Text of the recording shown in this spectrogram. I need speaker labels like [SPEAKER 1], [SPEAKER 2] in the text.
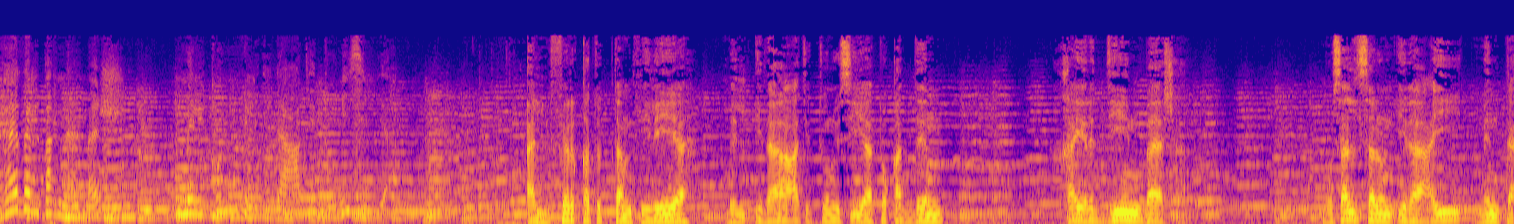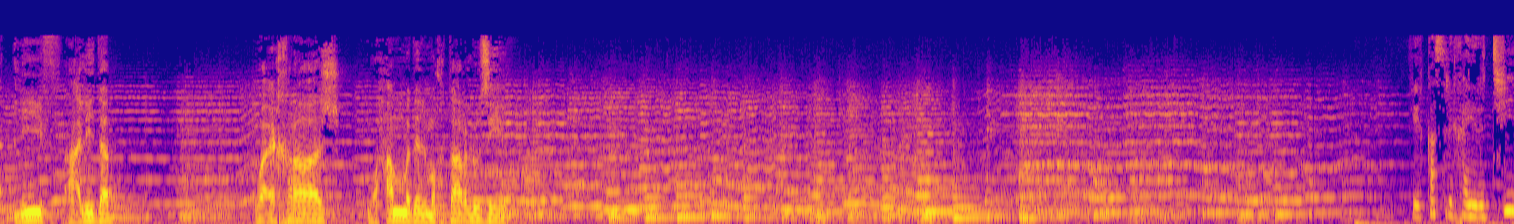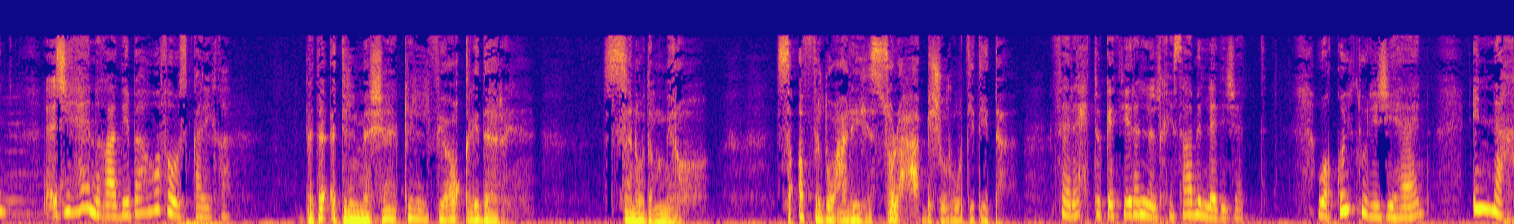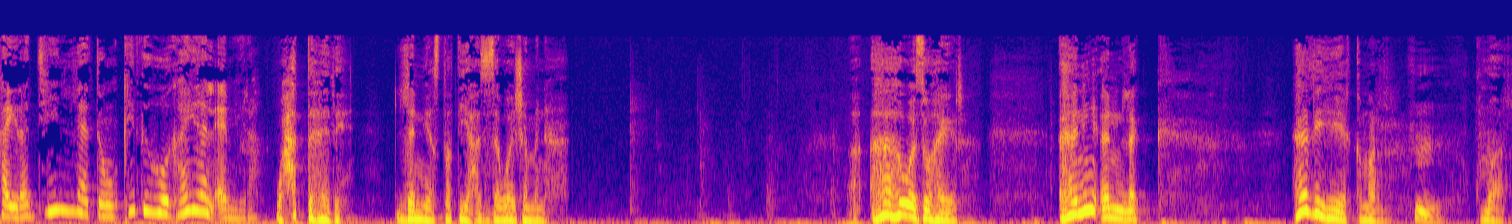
[SPEAKER 1] هذا البرنامج ملك للإذاعة التونسية.
[SPEAKER 2] الفرقة التمثيلية للإذاعة التونسية تقدم خير الدين باشا. مسلسل إذاعي من تأليف علي دب وإخراج محمد المختار لوزير.
[SPEAKER 3] في قصر خير الدين جيهان غاضبة وفوز قلقة
[SPEAKER 4] بدأت المشاكل في عقر داره سندمره. سأفرض عليه الصلح بشروط تيتا
[SPEAKER 3] فرحت كثيرا للخصام الذي جد. وقلت لجيهان إن خير الدين لا تنقذه غير الأميرة.
[SPEAKER 4] وحتى هذه لن يستطيع الزواج منها. ها هو زهير. هنيئا لك. هذه قمر.
[SPEAKER 5] قمر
